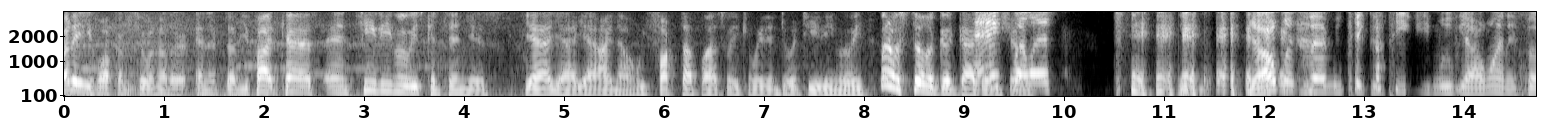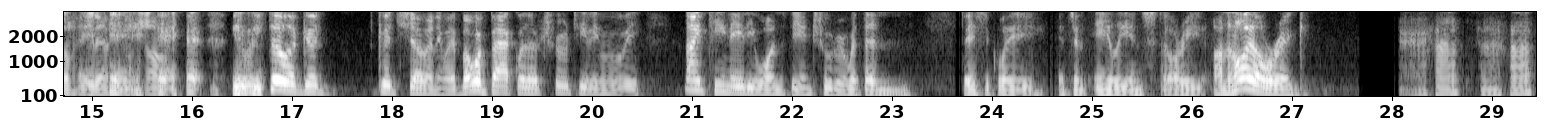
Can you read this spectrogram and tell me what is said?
Everybody. Welcome to another NFW podcast, and TV movies continues. Yeah, yeah, yeah. I know we fucked up last week and we didn't do a TV movie, but it was still a good goddamn Thanks, show. Willis. Y'all wouldn't let me pick the TV movie I wanted, so hey, that's on y'all. it was still a good, good show anyway. But we're back with a true TV movie, 1981's The Intruder Within. Basically, it's an alien story on an oil rig. Uh huh. Uh huh.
